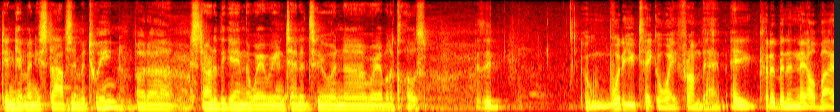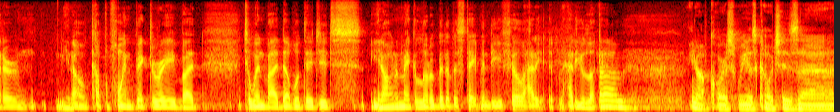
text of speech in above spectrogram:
didn't get many stops in between, but uh, started the game the way we intended to, and uh, were able to close. Is it? What do you take away from that? It could have been a nail biter, you know, a couple point victory, but to win by double digits, you know, to make a little bit of a statement. Do you feel? How do you, how do you look at it? You know, of course, we as coaches, uh,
